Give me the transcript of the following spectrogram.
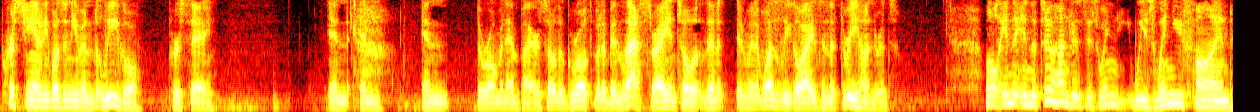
Christianity wasn't even legal per se in in in the Roman Empire, so the growth would have been less, right? Until then, it, and when it was legalized in the 300s. Well, in the in the 200s is when is when you find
